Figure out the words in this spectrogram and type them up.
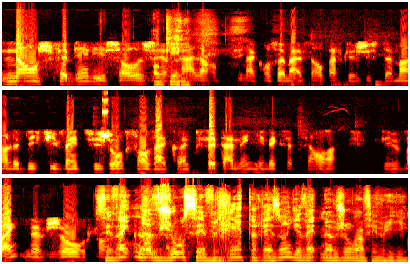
Non, je fais bien les choses. Je ralentis ma consommation parce que justement, le défi 28 jours sans alcool. Puis cette année, il y a une exception. Hein? C'est 29 jours. C'est 29 jours, c'est vrai, tu as raison. Il y a 29 jours en février.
